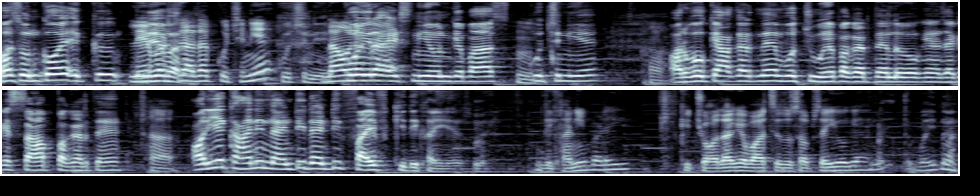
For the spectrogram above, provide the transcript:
बस उनको एक लेबर से ज़्यादा कुछ नहीं है कुछ नहीं है। कोई राइट्स नहीं है उनके पास कुछ नहीं है। हाँ। और वो क्या करते हैं वो चूहे पकड़ते हैं लोगों के यहाँ जाके सांप पकड़ते हैं। हाँ। और ये कहानी 1995 की दिखाई है इसमें। दिखानी पड़ेगी कि चौदह के बाद से तो सब सही हो गया। तो वही ना।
